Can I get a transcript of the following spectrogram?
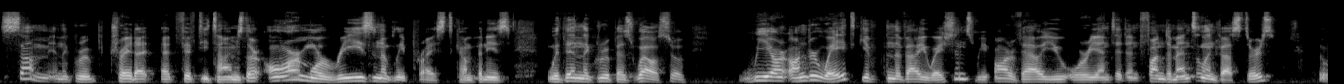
some in the group trade at, at 50 times. There are more reasonably priced companies within the group as well. So we are underweight given the valuations. We are value oriented and fundamental investors. We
